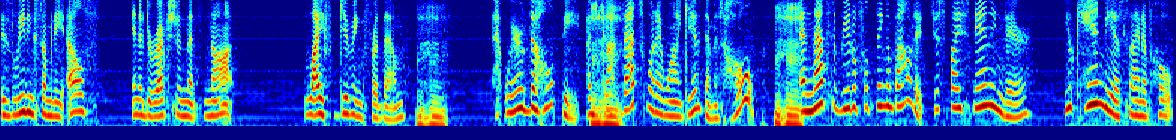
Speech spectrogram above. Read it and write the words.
is leading somebody else in a direction that's not life-giving for them? Mm-hmm where would the hope be? I've mm-hmm. got that's what I want to give them is hope. Mm-hmm. And that's the beautiful thing about it. Just by standing there, you can be a sign of hope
